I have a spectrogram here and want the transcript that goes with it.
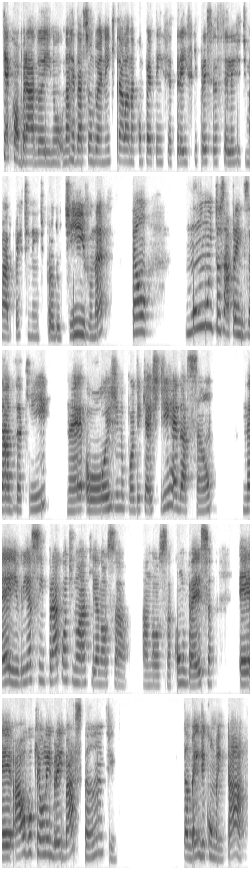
que é cobrado aí no, na redação do Enem, que está lá na competência 3, que precisa ser legitimado, pertinente, produtivo, né? Então, muitos aprendizados aqui, né, hoje no podcast de redação, né? E, assim, para continuar aqui a nossa, a nossa conversa, é algo que eu lembrei bastante também de comentar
